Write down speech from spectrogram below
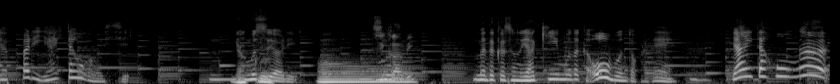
やっぱり焼いた方が美味しい蒸すより、直火？まあ、だからその焼き芋だからオーブンとかで焼いた方が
